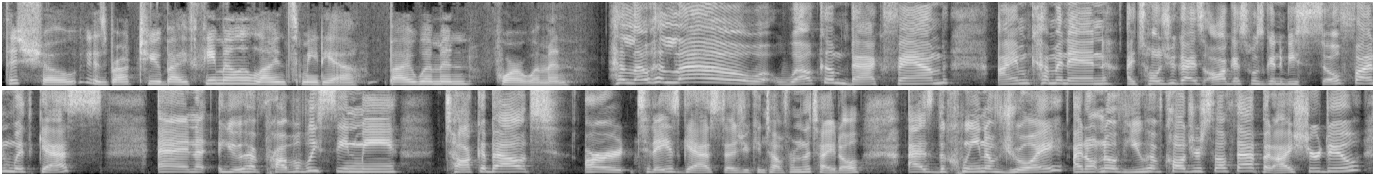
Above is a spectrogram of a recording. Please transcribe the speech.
This show is brought to you by Female Alliance Media, by women, for women. Hello, hello. Welcome back, fam. I am coming in. I told you guys August was going to be so fun with guests, and you have probably seen me talk about our today's guest, as you can tell from the title, as the Queen of Joy. I don't know if you have called yourself that, but I sure do.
